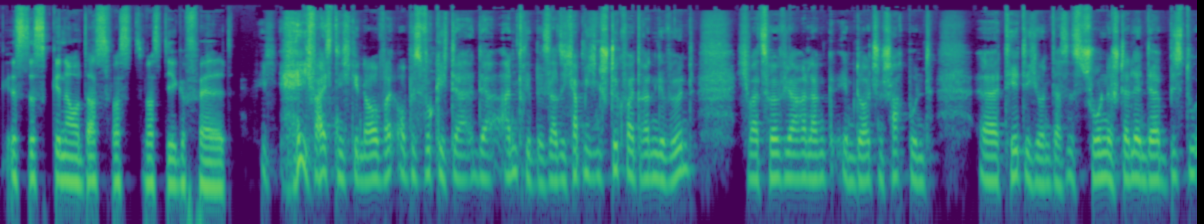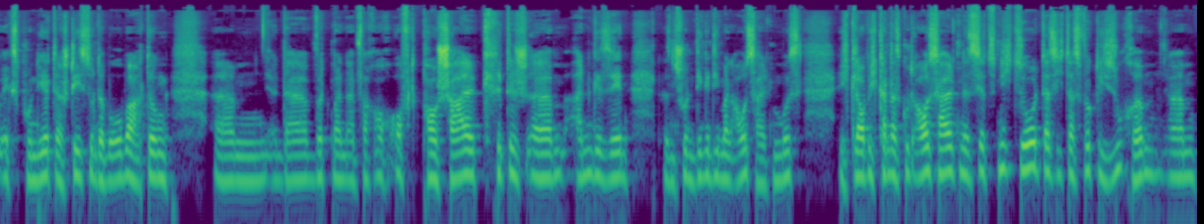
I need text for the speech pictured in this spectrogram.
ist es genau das, was, was dir gefällt? Ich, ich weiß nicht genau, ob es wirklich der, der Antrieb ist. Also ich habe mich ein Stück weit dran gewöhnt. Ich war zwölf Jahre lang im Deutschen Schachbund äh, tätig und das ist schon eine Stelle, in der bist du exponiert, da stehst du unter Beobachtung. Ähm, da wird man einfach auch oft pauschal kritisch ähm, angesehen. Das sind schon Dinge, die man aushalten muss. Ich glaube, ich kann das gut aushalten. Es ist jetzt nicht so, dass ich das wirklich suche. Ähm,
